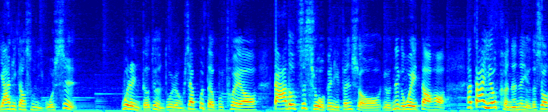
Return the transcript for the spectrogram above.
压力告诉你，我是为了你得罪很多人，我现在不得不退哦，大家都支持我跟你分手哦，有那个味道哈。那当然也有可能呢，有的时候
